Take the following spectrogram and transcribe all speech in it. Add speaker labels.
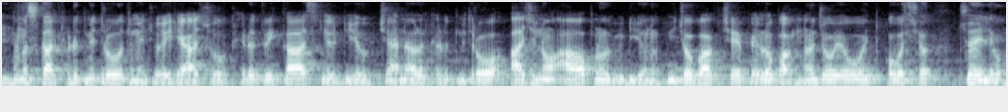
Speaker 1: નમસ્કાર ખેડૂત મિત્રો, તમે જોઈ રહ્યા છો ખેડૂત વિકાસ યુટ્યુબ ચેનલ. ખેડૂત મિત્રો, આજનો આ આપણો વિડીયોનો બીજો ભાગ છે. પહેલો ભાગ ન જોયો હોય તો અવશ્ય જોઈ લેવો.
